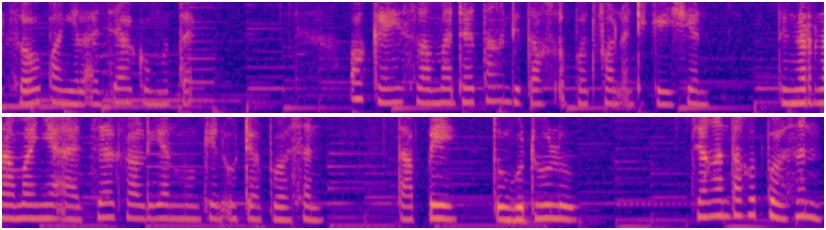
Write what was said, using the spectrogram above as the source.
So, panggil aja aku Mute. Oke, okay, selamat datang di Talks About Fun Education. Dengar namanya aja kalian mungkin udah bosen. Tapi, tunggu dulu. Jangan takut bosen.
